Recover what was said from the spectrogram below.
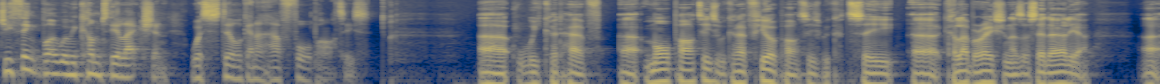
Do you think by when we come to the election, we're still going to have four parties? Uh, we could have uh, more parties, we could have fewer parties, we could see uh, collaboration, as I said earlier. Uh,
